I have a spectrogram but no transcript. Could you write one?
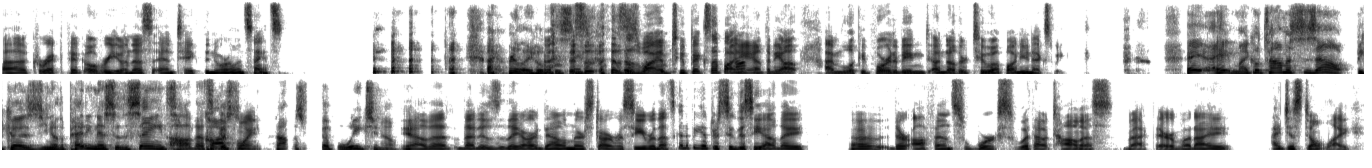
uh, correct pick over you in this, and take the New Orleans Saints. I really hope this, this is this is why I'm two picks up on you, Anthony. i am looking forward to being another two up on you next week. Hey, hey, Michael Thomas is out because you know the pettiness of the Saints. Oh, that's a good point. Thomas for a couple weeks, you know. Yeah, that that is they are down their star receiver. That's going to be interesting to see how they uh, their offense works without Thomas back there. But I I just don't like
